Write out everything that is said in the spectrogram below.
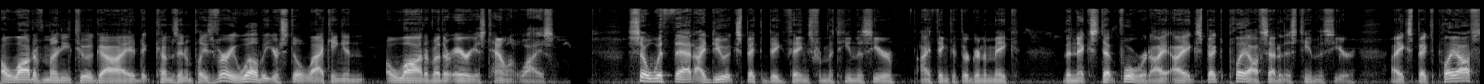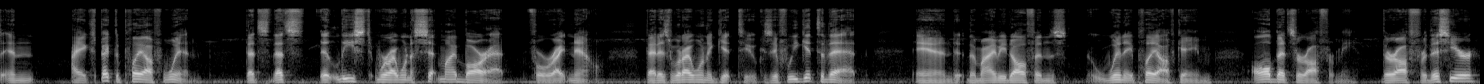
a lot of money to a guy that comes in and plays very well, but you're still lacking in a lot of other areas talent wise. So with that, I do expect big things from the team this year. I think that they're going to make the next step forward. I, I expect playoffs out of this team this year. I expect playoffs, and I expect a playoff win. That's that's at least where I want to set my bar at for right now. That is what I want to get to. Because if we get to that, and the Miami Dolphins win a playoff game, all bets are off for me. They're off for this year.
